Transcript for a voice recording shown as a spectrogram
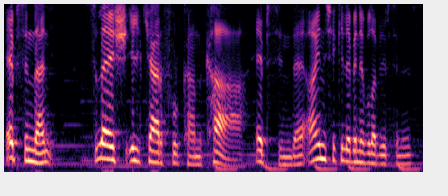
hepsinden slash İlker Furkan K hepsinde aynı şekilde beni bulabilirsiniz.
